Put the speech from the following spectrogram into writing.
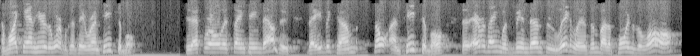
And why can't hear the word? Because they were unteachable. See, that's where all this thing came down to. They become so unteachable that everything was being done through legalism by the point of the law,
